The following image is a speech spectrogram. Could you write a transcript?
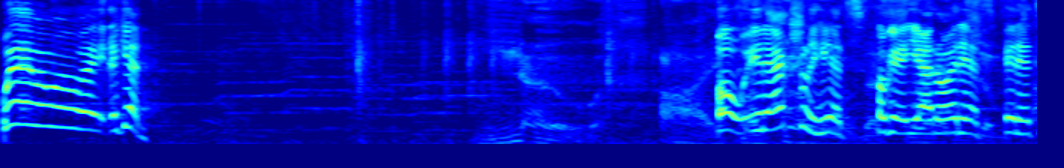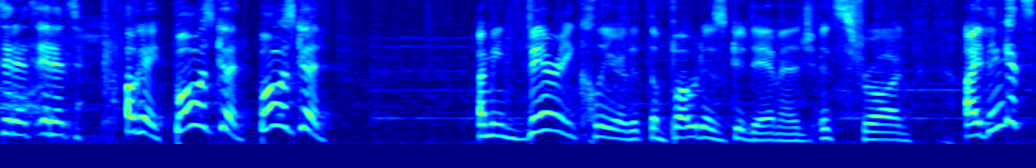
Wait, wait, wait, wait, again. No. I Oh, it actually hits. Okay, yeah, no, it hits. It hits, it hits, it hits. Okay, bow is good. Bow is good. I mean, very clear that the bow does good damage. It's strong. I think it's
